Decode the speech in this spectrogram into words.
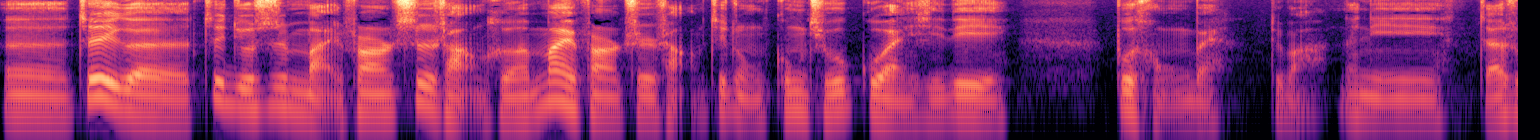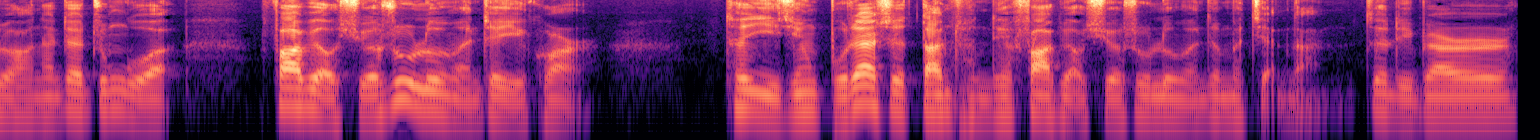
嗯，这个这就是买方市场和卖方市场这种供求关系的不同呗，对吧？那你咱说啊，那在中国发表学术论文这一块儿，它已经不再是单纯的发表学术论文这么简单，这里边。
